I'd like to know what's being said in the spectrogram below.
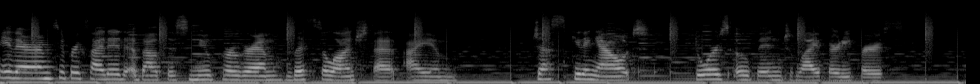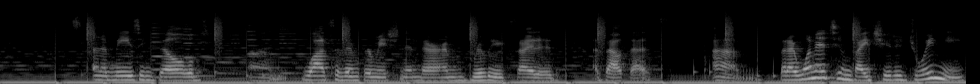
Hey there, I'm super excited about this new program, List to Launch, that I am just getting out. Doors open July 31st an amazing build. Um, lots of information in there. I'm really excited about that. Um, but I wanted to invite you to join me.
